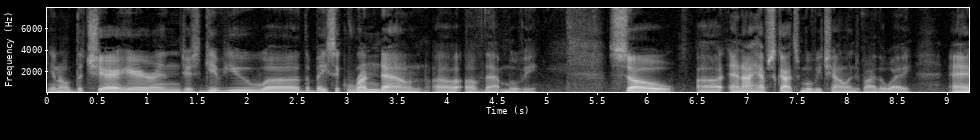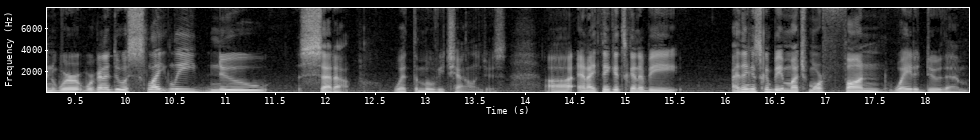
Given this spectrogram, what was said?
you know the chair here and just give you uh, the basic rundown uh, of that movie. So, uh, and I have Scott's movie challenge, by the way, and we're we're gonna do a slightly new setup with the movie challenges, uh, and I think it's gonna be, I think it's gonna be a much more fun way to do them.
